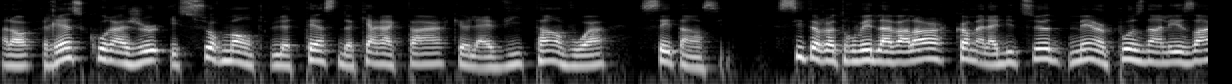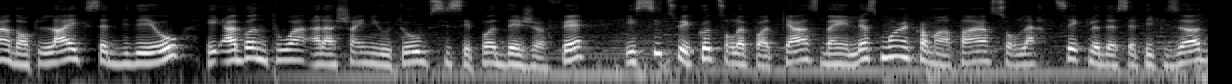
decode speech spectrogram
Alors reste courageux et surmonte le test de caractère que la vie t'envoie ces temps-ci. Si tu as retrouvé de la valeur, comme à l'habitude, mets un pouce dans les airs, donc like cette vidéo et abonne-toi à la chaîne YouTube si ce n'est pas déjà fait. Et si tu écoutes sur le podcast, ben laisse-moi un commentaire sur l'article de cet épisode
